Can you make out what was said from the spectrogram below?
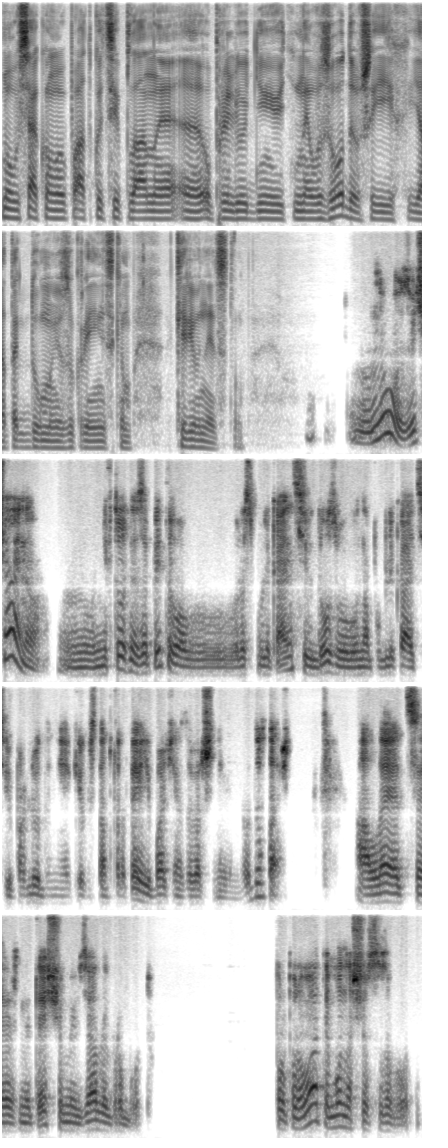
Ну, у всякому випадку, ці плани е, оприлюднюють, не узгодивши їх, я так думаю, з українським керівництвом. Ну, звичайно, Ну, ніхто ж не запитував республіканців дозволу на публікацію прилюднення якихось там стратегій, бачення завершення війни. Однозначно. Але це ж не те, що ми взяли в роботу. Пропонувати можна що завгодно.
